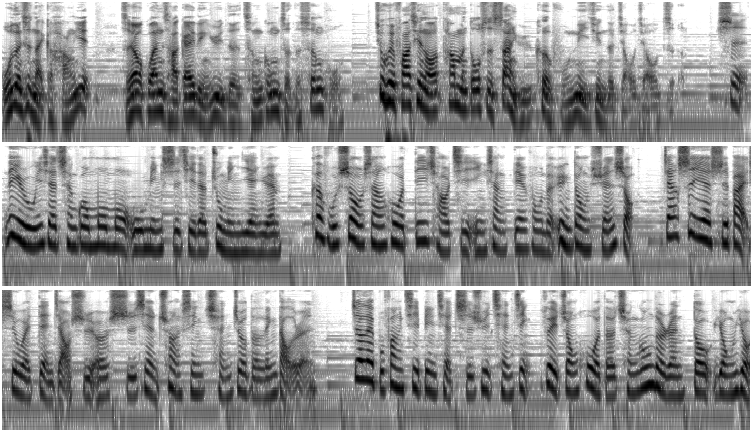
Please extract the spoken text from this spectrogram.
无论是哪个行业。只要观察该领域的成功者的生活，就会发现哦，他们都是善于克服逆境的佼佼者。是，例如一些撑过默默无名时期的著名演员，克服受伤或低潮期迎向巅峰的运动选手，将事业失败视为垫脚石而实现创新成就的领导人。这类不放弃并且持续前进，最终获得成功的人都拥有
